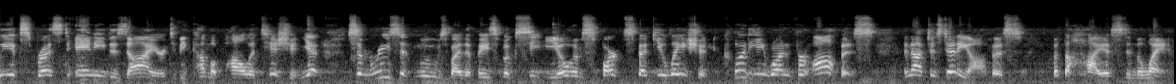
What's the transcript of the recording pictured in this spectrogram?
publicly expressed any desire to become a politician. Yet, some recent moves by the Facebook CEO have sparked speculation. Could he run for office? And not just any office, but the highest in the land.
